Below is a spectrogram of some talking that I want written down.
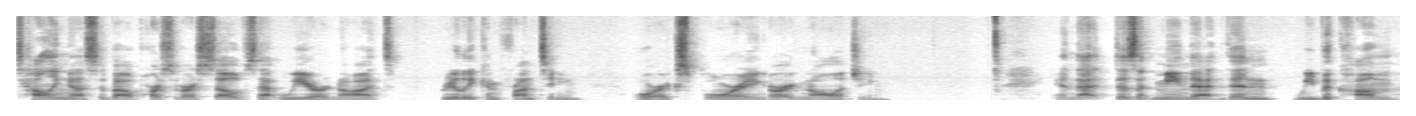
telling us about parts of ourselves that we are not really confronting or exploring or acknowledging. And that doesn't mean that then we become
